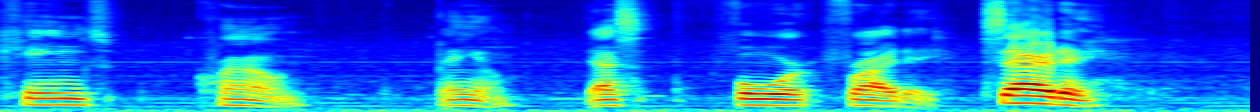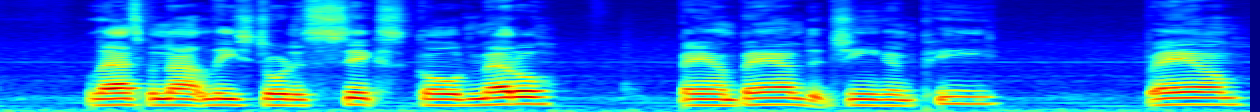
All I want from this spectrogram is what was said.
Kings crown. Bam. That's for Friday. Saturday. Last but not least, Jordan 6 gold medal. Bam, bam. The GMP. Bam.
